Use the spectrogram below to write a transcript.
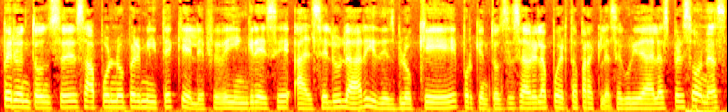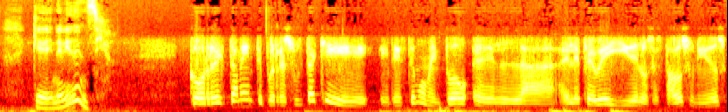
pero entonces Apple no permite que el FBI ingrese al celular y desbloquee, porque entonces se abre la puerta para que la seguridad de las personas quede en evidencia. Correctamente, pues resulta que en este momento el, la- el FBI de los Estados Unidos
